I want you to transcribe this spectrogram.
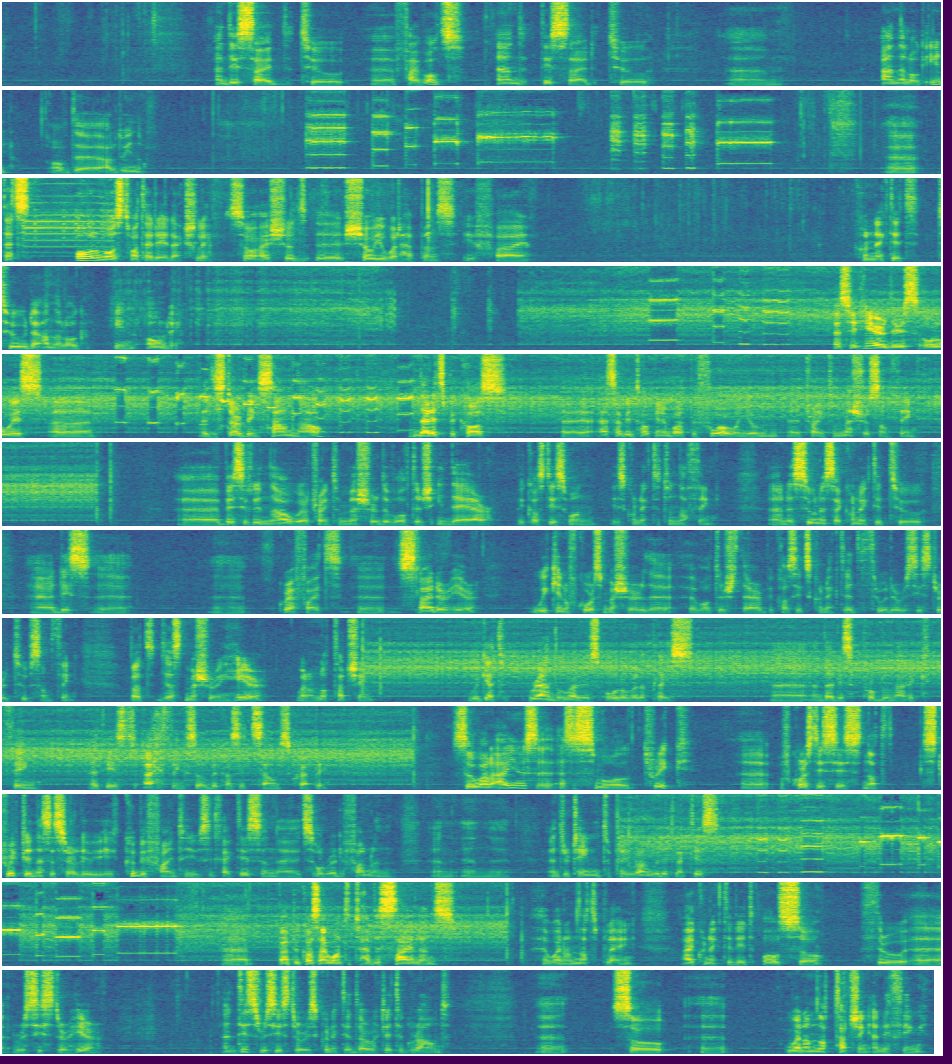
and this side to uh, 5 volts and this side to um, analog in of the Arduino. Uh, that's almost what I did actually. So I should uh, show you what happens if I connect it to the analog in only. As you hear, there's always uh, a disturbing sound now. And that is because, uh, as I've been talking about before, when you're uh, trying to measure something, uh, basically now we're trying to measure the voltage in the air because this one is connected to nothing. And as soon as I connect it to uh, this uh, graphite slider here, we can of course measure the uh, voltage there because it's connected through the resistor to something. But just measuring here, when I'm not touching, we get random values all over the place. Uh, and that is a problematic thing, at least I think so, because it sounds crappy. So what I use as a small trick, uh, of course this is not strictly necessarily, it could be fine to use it like this and uh, it's already fun and, and, and uh, entertaining to play around with it like this. Uh, but because I wanted to have the silence uh, when I'm not playing, I connected it also through a resistor here. And this resistor is connected directly to ground. Uh, so uh, when I'm not touching anything,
